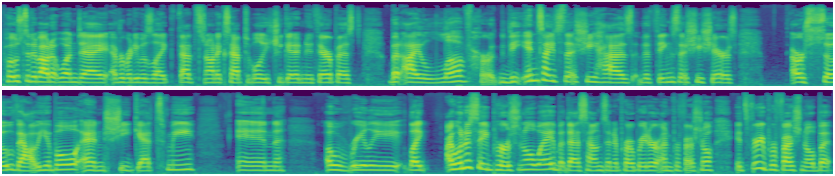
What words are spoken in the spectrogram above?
posted about it one day. Everybody was like, that's not acceptable. You should get a new therapist. But I love her. The insights that she has, the things that she shares are so valuable and she gets me in a really like I want to say personal way, but that sounds inappropriate or unprofessional. It's very professional, but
